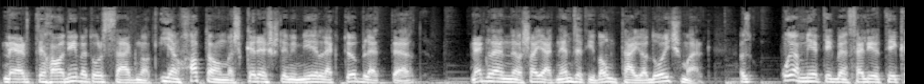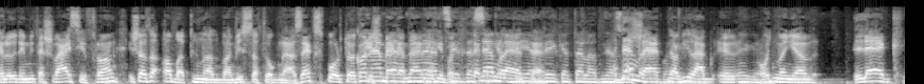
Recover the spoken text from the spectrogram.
mert ha a Németországnak ilyen hatalmas kereskedelmi mérleg többlettel meg lenne a saját nemzeti valutája a Deutschmark, az olyan mértékben felértékelődni, mint a svájci frank, és az abban a pillanatban visszafogná az exportot, Akkor és megemelni az De nem lehetne, eladni az nem lehetne a világ, igen. hogy mondjam, leg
